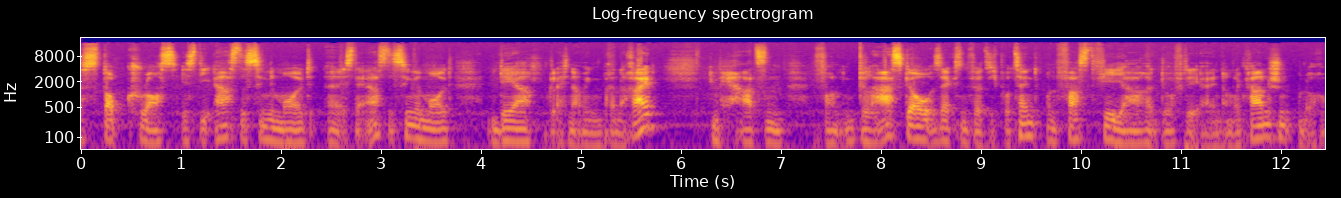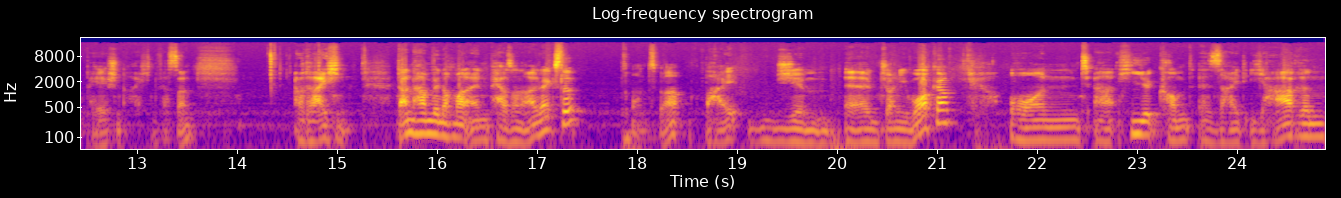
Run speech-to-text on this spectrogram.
Stop Cross ist die erste Single Malt, äh, ist der erste Single Malt der gleichnamigen Brennerei im Herzen von Glasgow 46% und fast vier Jahre durfte er in amerikanischen und europäischen Eichenfässern erreichen. Dann haben wir nochmal einen Personalwechsel und zwar bei Jim, äh, Johnny Walker. Und äh, hier kommt seit Jahren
